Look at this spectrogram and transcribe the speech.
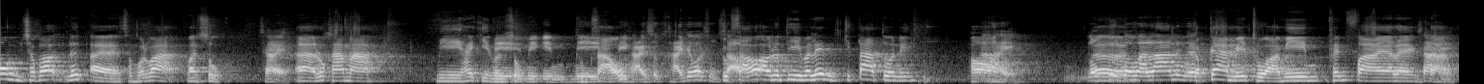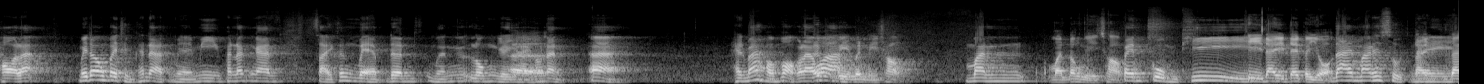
ต้มเฉพาะเลือกเออสมมติว่าวันศุกร์ใช่อ่าลูกค้ามามีให้กินมีวันศุกร์ มีกินมีศุกร์เสาร์ มีขายสุกขายเฉพาะสุกศุกร์เสาเสาร์ร์เอาดนตรีมาเล่นกีตาร์ตัวหนึ่งพอ ได้ลงทุนเออ ประมาณล้านนึงไง กับแก้มมีถั่วมีเฟรนช์ฟรายอะไรใช่ ต่างๆพอละไม่ต้องไปถึงขนาดแหมมีพนักงานใส่เครื่องแบบเดินเหมือนลงใหญ่ๆเขานั่นอ่า เห็นไหมผมบอกแล้วเอ้ยว่ามันมีมันมีช่องมันมันต้องมีช่องเป็นกลุ่มที่ที่ได้ได้ประโยชน์ได้มากที่สุดได้ในได้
